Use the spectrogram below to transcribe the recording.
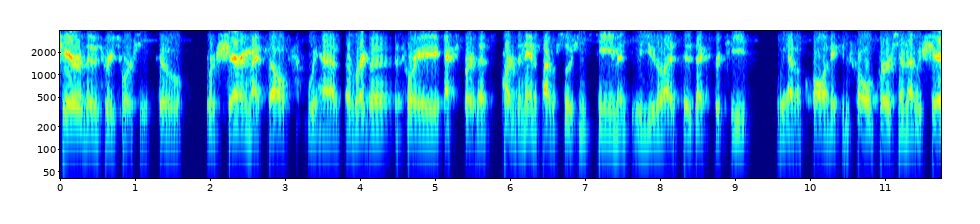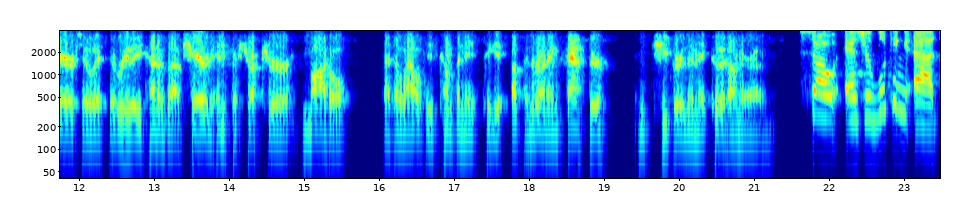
share those resources. So we're sharing myself. We have a regulatory expert that's part of the nanofiber solutions team and we utilize his expertise. We have a quality control person that we share. So it's a really kind of a shared infrastructure model that allows these companies to get up and running faster and cheaper than they could on their own. So, as you're looking at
